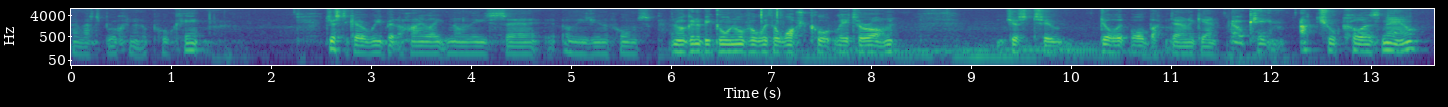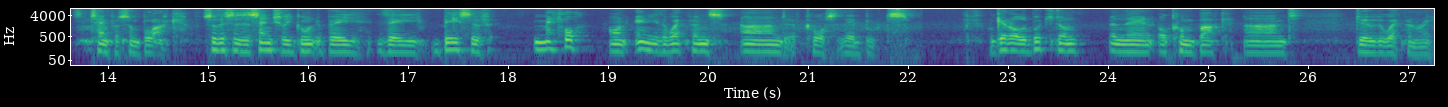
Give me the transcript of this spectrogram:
And that's broken it up okay just to get a wee bit of highlighting on these uh, on these uniforms. And we're going to be going over with a wash coat later on just to dull it all back down again. Okay actual colours now. Let's temper some black. So this is essentially going to be the base of metal on any of the weapons and of course their boots. I'll get all the boots done and then I'll come back and do the weaponry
